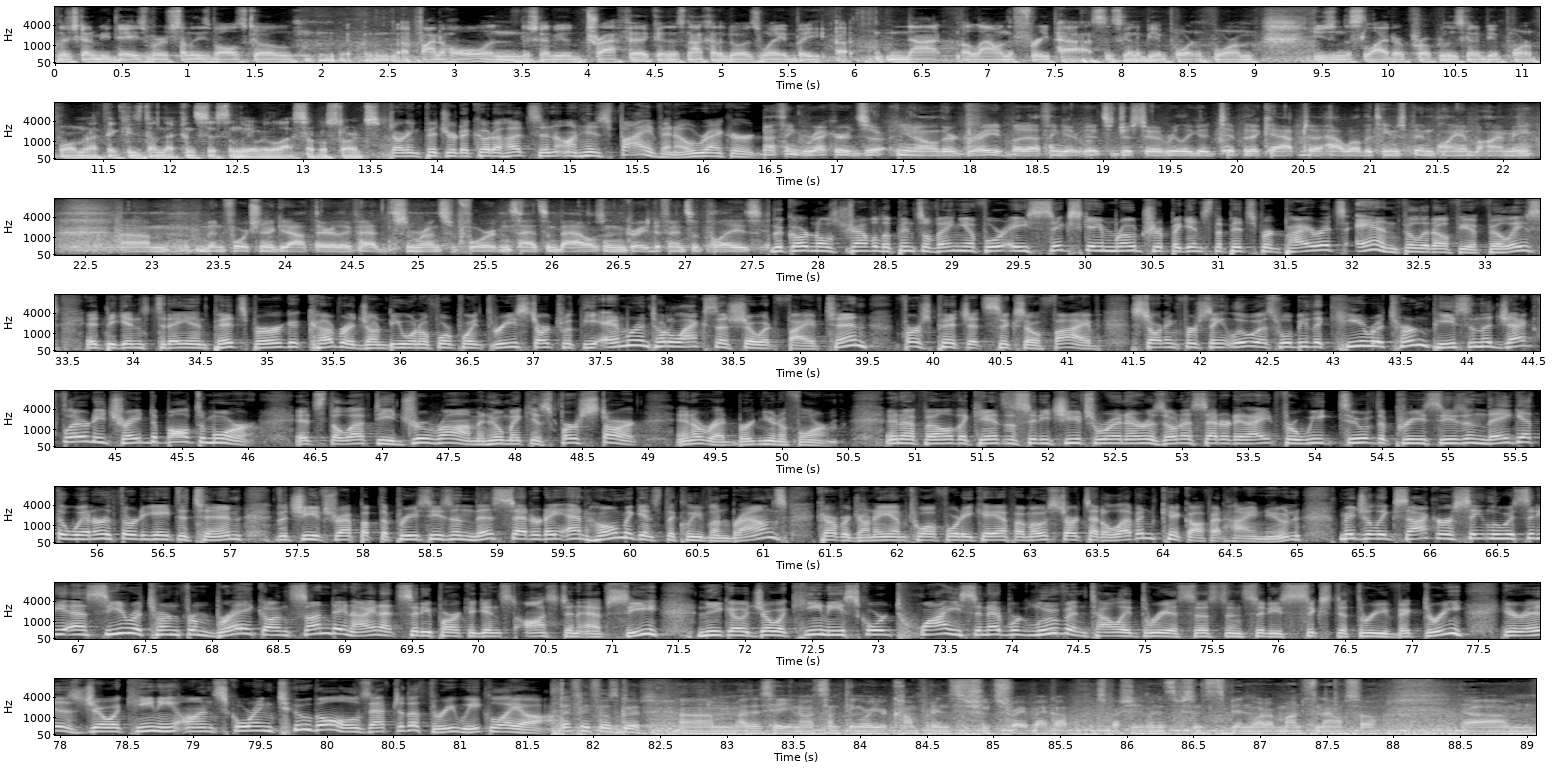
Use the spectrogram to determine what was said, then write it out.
there's going to be days where some of these balls go find a hole, and there's going to be traffic, and it's not going to go his way. But uh, not allowing the free pass is going to be important for him. Using the slider appropriately is going to be important for him, and I think he's done that consistently over the last several starts. Starting pitcher Dakota Hudson on his 5 0 record. I think records, are, you know, they're great, but I think it, it's just a really good tip of the cap to how well the team's been playing behind me. Um, been fortunate to get out there. They've had some run support and had some battles and great defensive plays. The Cardinals travel to Pennsylvania for a six game road trip against the Pittsburgh Pirates and Philadelphia Phillies. It begins today in Pittsburgh. Coverage on B104.3 starts with the Ameren Total Access Show at 510. First pitch at 6.05. Starting for St. Louis will be the key return piece in the Jack Flaherty trade to Baltimore. It's the lefty Drew Rom, and he'll make his first start in a Redbird uniform. NFL, the Kansas City Chiefs were in Arizona Saturday night for week two of the preseason. They get the winner 38 to 10. The Chiefs wrap up the preseason this Saturday at home against the Cleveland Browns. Coverage on AM 1240 KFMO starts at 11, kickoff at high noon. Major League Soccer, St. Louis City SC returned from break on Sunday night at City Park against Austin FC. Nico Gioacchini scored twice, and Eduard Löwen tallied three assists in City's 6 3 victory. Here is Gioacchini on scoring two goals after the three week layoff. Definitely feels good. Um, as I say, you know, it's something where your confidence shoots right back up, especially when it's since it's been what a month now. So. Um,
